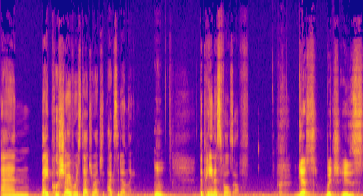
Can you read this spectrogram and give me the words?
and they push over a statue ac- accidentally. Mm. The penis falls off. Yes, which is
